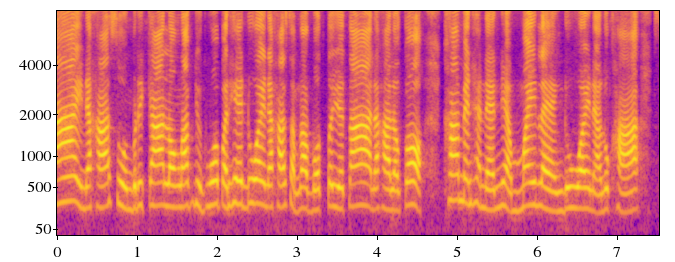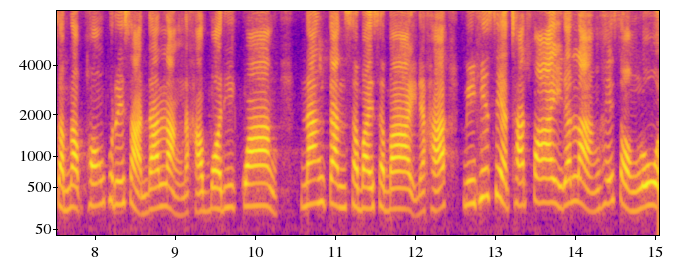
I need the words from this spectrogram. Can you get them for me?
ง่ายนะคะศูนย์บริการรองรับอยู่ทั่วประเทศด้วยนะคะสำหรับรถโตโยต้านะคะ แล้วก็ค่า maintenance เนี่ยไม่แรงด้วยนะลูกค้าสำหรับห้องผู้โดยสารด้านหลังนะคะบอดี้กว้างนั่งกันสบายๆนะคะ มีที่เสียบชาร์จไฟด้านหลังให้ 2 ลูก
